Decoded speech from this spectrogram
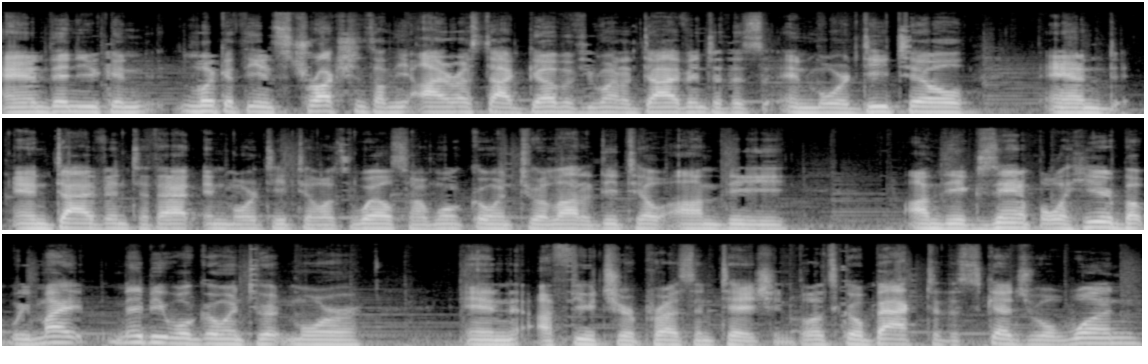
And then you can look at the instructions on the irs.gov if you want to dive into this in more detail and and dive into that in more detail as well. So I won't go into a lot of detail on the on the example here, but we might maybe we'll go into it more in a future presentation. But let's go back to the schedule one.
